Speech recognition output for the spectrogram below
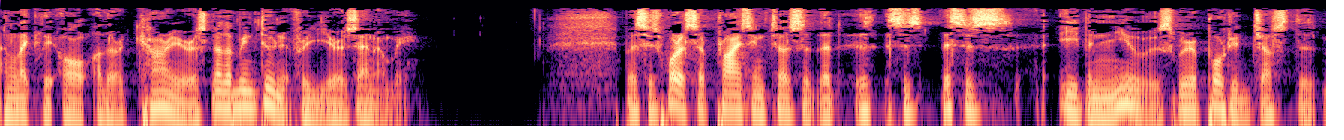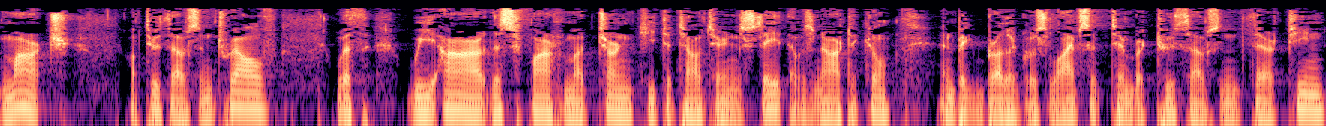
and likely all other carriers. Now, they've been doing it for years anyway. But this is what is surprising to us that this is, this is even news. We reported just in March of 2012 with We Are This Far From a Turnkey Totalitarian State. That was an article. And Big Brother goes live September 2013.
